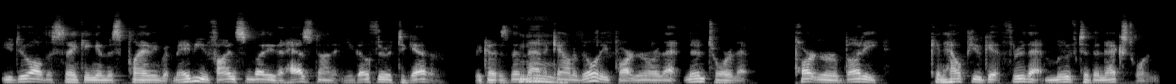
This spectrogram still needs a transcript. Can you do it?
you do all this thinking and this planning, but maybe you find somebody that has done it and you go through it together because then that mm. accountability partner or that mentor, that partner or buddy can help you get through that and move to the next one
